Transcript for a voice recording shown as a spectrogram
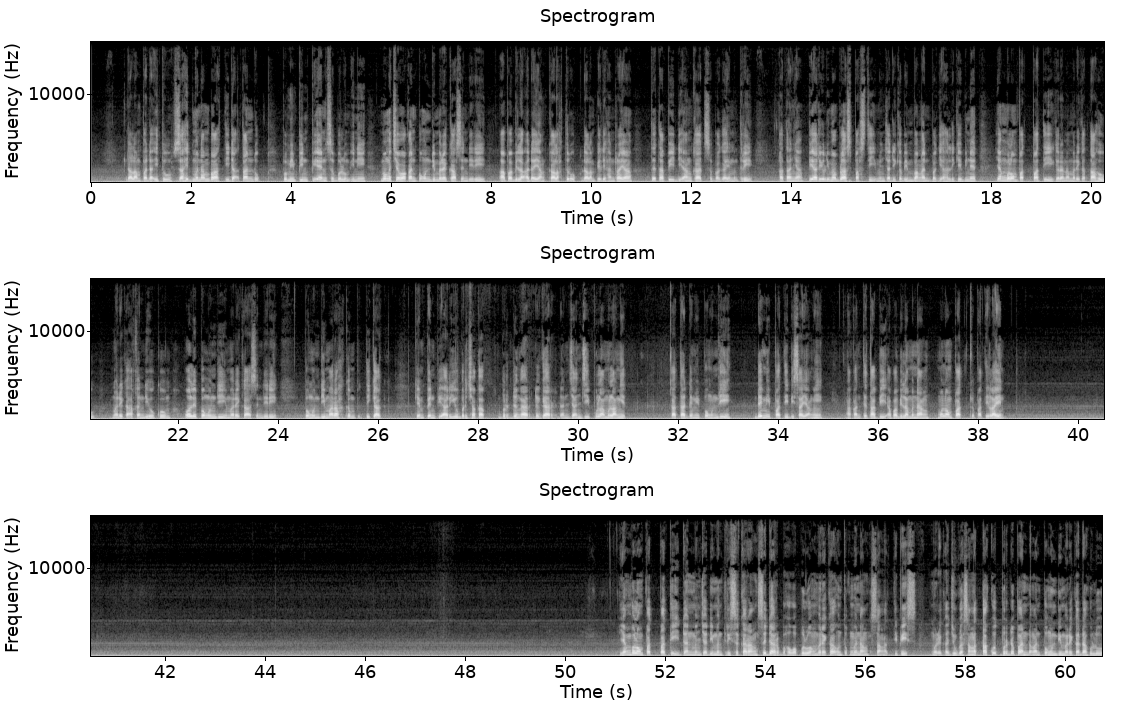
Dalam pada itu, Zahid menambah tidak tanduk pemimpin PN sebelum ini mengecewakan pengundi mereka sendiri apabila ada yang kalah teruk dalam pilihan raya tetapi diangkat sebagai menteri. Katanya, PRU 15 pasti menjadi kebimbangan bagi ahli kabinet yang melompat parti kerana mereka tahu mereka akan dihukum oleh pengundi mereka sendiri. Pengundi marah ketika kempen PRU bercakap, berdengar, degar dan janji pula melangit. Kata demi pengundi, demi parti disayangi. Akan tetapi apabila menang, melompat ke parti lain. Yang melompat parti dan menjadi menteri sekarang sedar bahawa peluang mereka untuk menang sangat tipis. Mereka juga sangat takut berdepan dengan pengundi mereka dahulu.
